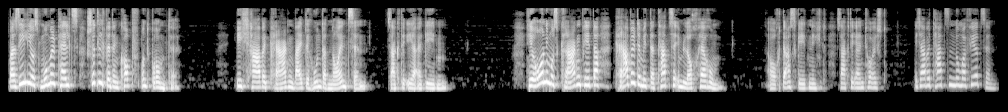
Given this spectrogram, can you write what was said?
Basilius Mummelpelz schüttelte den Kopf und brummte. Ich habe Kragenweite 119, sagte er ergeben. Hieronymus Kragenpeter krabbelte mit der Tatze im Loch herum. Auch das geht nicht, sagte er enttäuscht. Ich habe Tatzen Nummer 14.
